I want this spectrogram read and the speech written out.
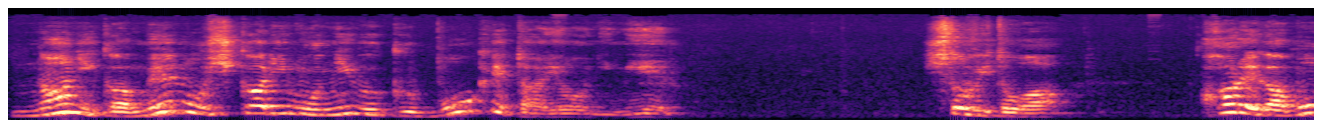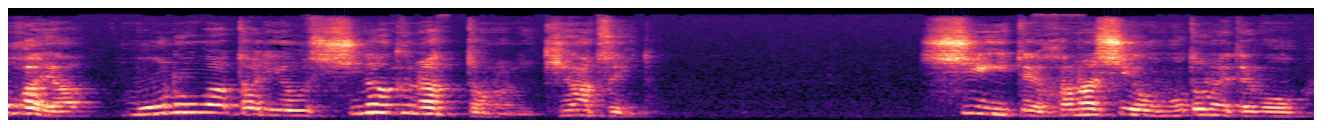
何か目の光も鈍くボケたように見える。人々は彼がもはや物語をしなくなったのに気がついた。強いて話を求めても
